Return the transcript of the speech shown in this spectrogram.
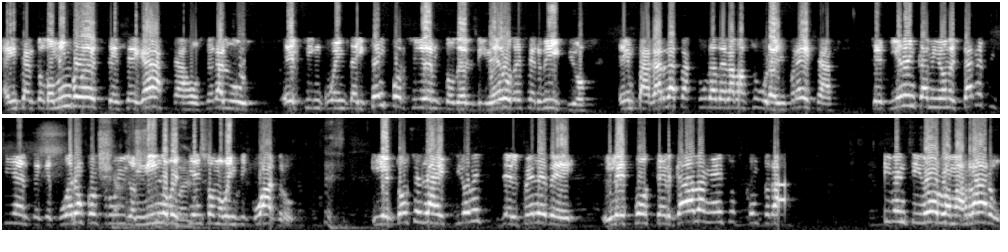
En Santo Domingo Este se gasta, José La Luz, el 56% del dinero de servicio en pagar la factura de la basura a empresas que tienen camiones tan eficientes que fueron construidos en 1994. Y entonces las gestiones del PLD le postergaban esos contratos. Y 22 lo amarraron.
